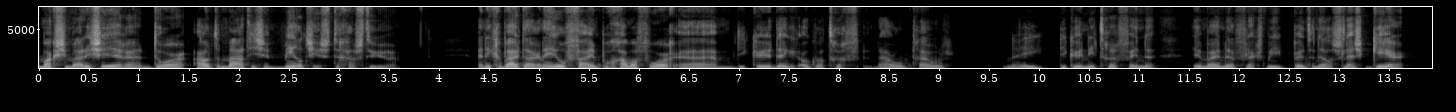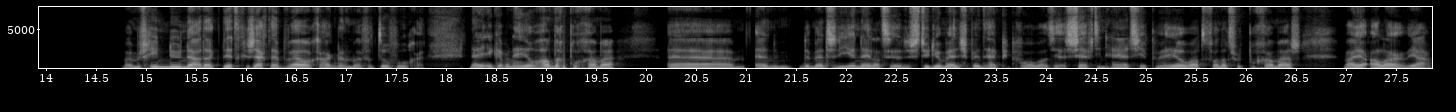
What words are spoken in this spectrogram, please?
maximaliseren door automatische mailtjes te gaan sturen. En ik gebruik daar een heel fijn programma voor. Uh, die kun je denk ik ook wel terug... Nou, trouwens. Nee, die kun je niet terugvinden in mijn uh, flexme.nl slash gear. Maar misschien nu nadat ik dit gezegd heb, wel ga ik dan even toevoegen. Nee, ik heb een heel handig programma. Uh, en de mensen die in Nederland de studio management heb je bijvoorbeeld ja, 17 Heads. Je hebt heel wat van dat soort programma's waar je alle ja,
